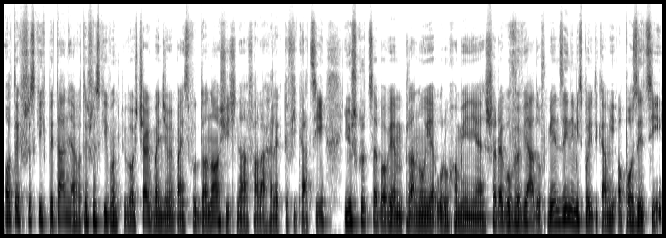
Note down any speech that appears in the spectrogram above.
O tych wszystkich pytaniach, o tych wszystkich wątpliwościach będziemy Państwu donosić na falach elektryfikacji. Już wkrótce bowiem planuję uruchomienie szeregu wywiadów, m.in. z politykami opozycji,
